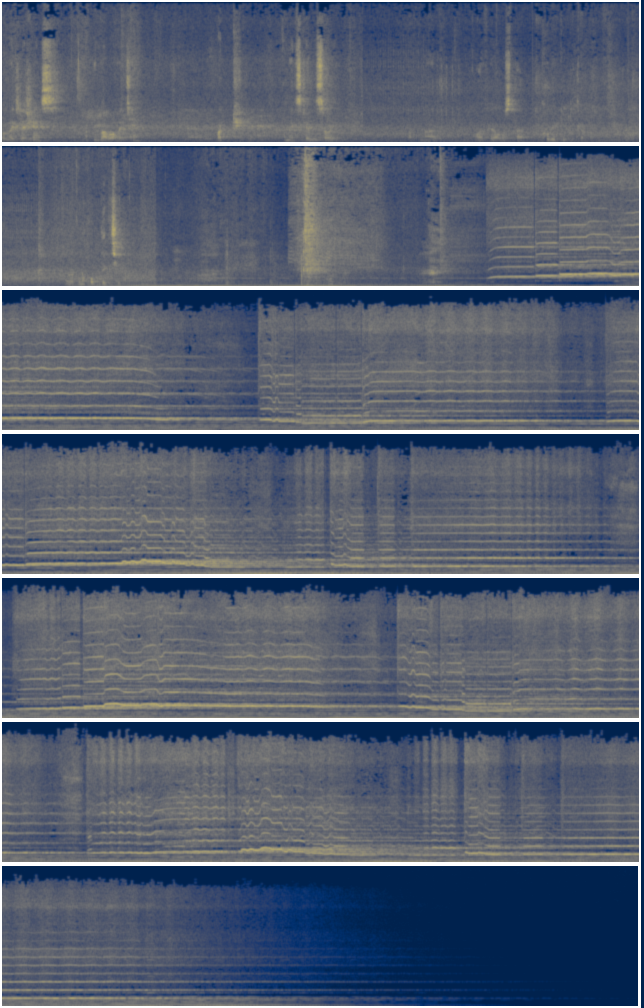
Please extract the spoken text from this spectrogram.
কংগ্রেচুলেশনস আপনি বাবা হয়েছেন বাট আমি এক্সট্রিমলি সরি আপনার ওয়াইফের অবস্থা খুবই ক্রিটিক্যাল আমরা কোনো হোপ দেখছি না।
